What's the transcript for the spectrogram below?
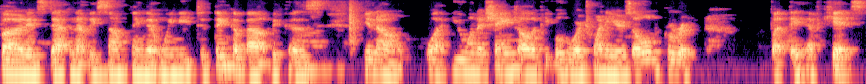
but it's definitely something that we need to think about because, you know, what, you want to change all the people who are 20 years old? Great. But they have kids.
